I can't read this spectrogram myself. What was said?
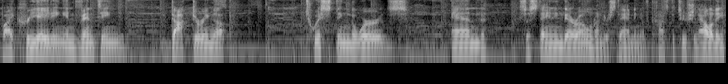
by creating, inventing, doctoring up, twisting the words, and sustaining their own understanding of constitutionality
